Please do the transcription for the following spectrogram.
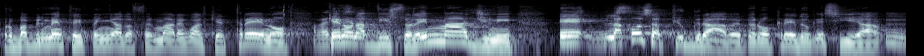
probabilmente è impegnato a fermare qualche treno Avete... che non ha visto le immagini e la cosa più grave però credo che sia... Mm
